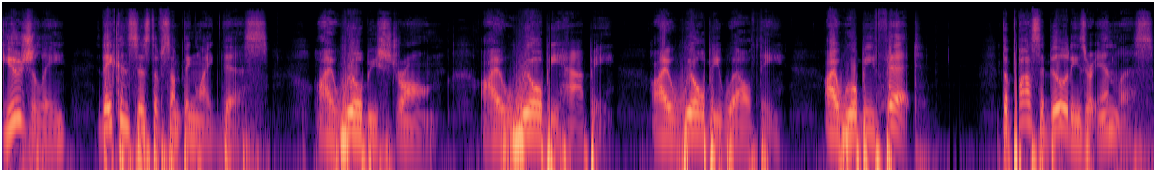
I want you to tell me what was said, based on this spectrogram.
Usually, they consist of something like this I will be strong. I will be happy. I will be wealthy. I will be fit. The possibilities are endless,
